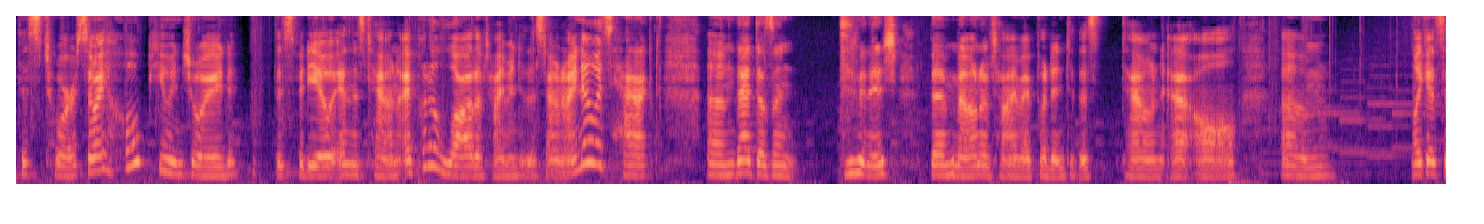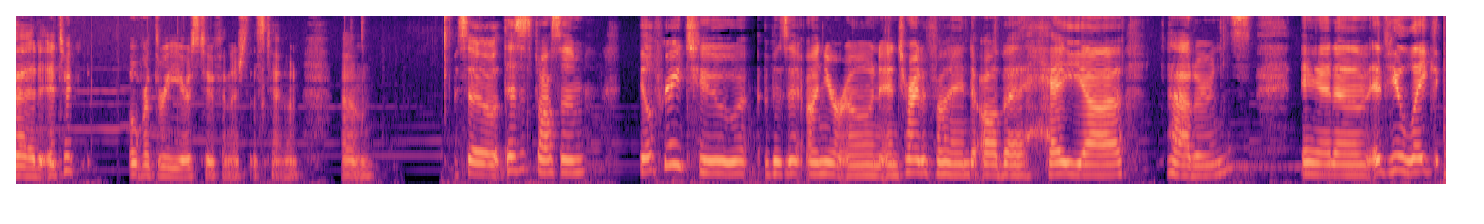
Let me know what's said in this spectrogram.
this tour. So I hope you enjoyed this video and this town. I put a lot of time into this town. I know it's hacked. Um, that doesn't diminish the amount of time I put into this town at all. Um, like I said, it took over three years to finish this town. Um, so this is Pawsome. feel free to visit on your own and try to find all the heya patterns. And um, if you like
